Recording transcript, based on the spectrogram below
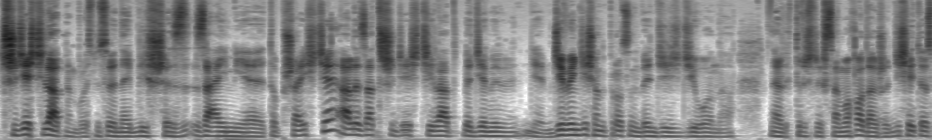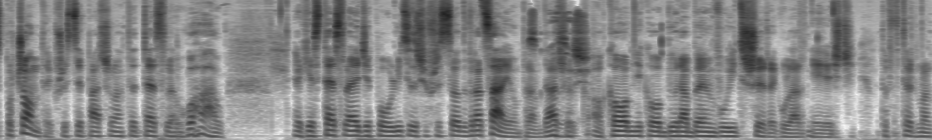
30 lat, no powiedzmy sobie najbliższe zajmie to przejście, ale za 30 lat będziemy, nie wiem, 90% będzie jeździło na, na elektrycznych samochodach, że dzisiaj to jest początek, wszyscy patrzą na te Tesla, wow, jak jest Tesla, jedzie po ulicy, to się wszyscy odwracają, prawda? Około mnie, koło biura BMW i3 regularnie jeździ. To wtedy mam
